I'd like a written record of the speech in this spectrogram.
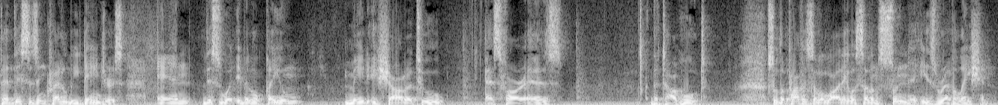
That this is incredibly dangerous, and this is what Ibn al Qayyim made ishara to as far as the Taghut. So the Prophet ﷺ sunnah is revelation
